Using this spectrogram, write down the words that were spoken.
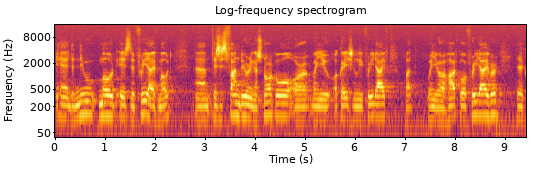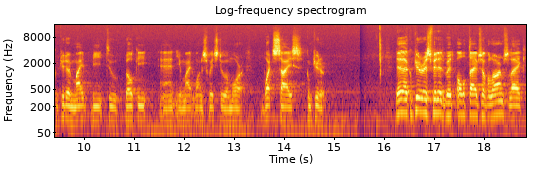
and, the new mode is the freedive mode. Um, this is fun during a snorkel or when you occasionally freedive, but when you're a hardcore freediver, the computer might be too bulky and you might want to switch to a more watch size computer. The computer is fitted with all types of alarms like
